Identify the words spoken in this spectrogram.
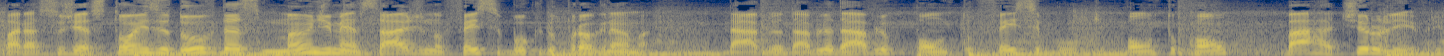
Para sugestões e dúvidas, mande mensagem no Facebook do programa www.facebook.com Tiro Livre.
